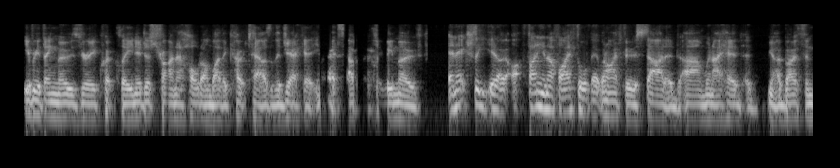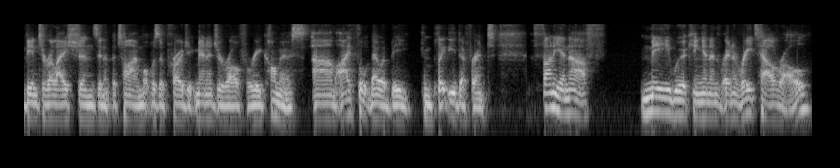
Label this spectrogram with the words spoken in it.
everything moves very quickly and you're just trying to hold on by the coattails of the jacket. You know, that's how quickly we move and actually, you know, funny enough, I thought that when I first started, um, when I had, uh, you know, both inventor relations and at the time what was a project manager role for e-commerce, um, I thought that would be completely different. Funny enough, me working in a, in a retail role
